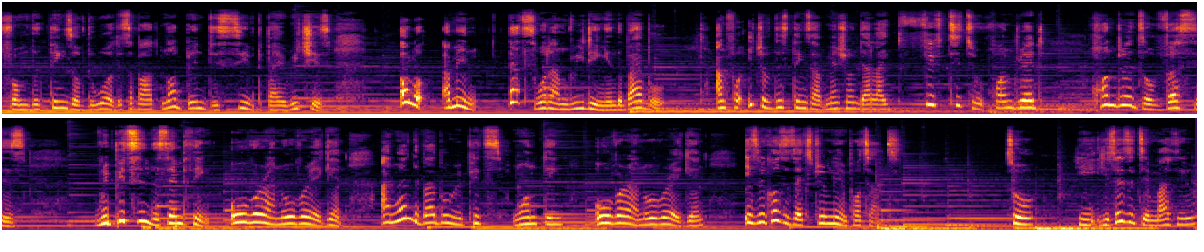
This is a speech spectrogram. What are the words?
from the things of the world. It's about not being deceived by riches. Oh, All of, I mean, that's what I'm reading in the Bible. And for each of these things I've mentioned, there are like 50 to 100, hundreds of verses repeating the same thing over and over again. And when the Bible repeats one thing over and over again, it's because it's extremely important. So he, he says it in Matthew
